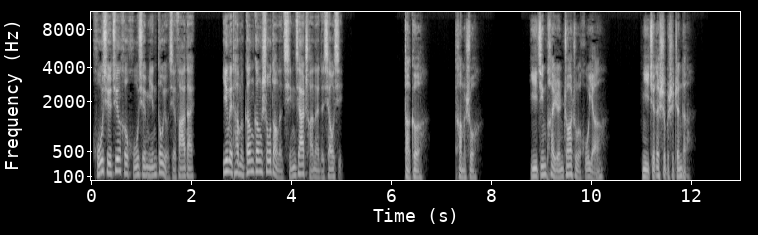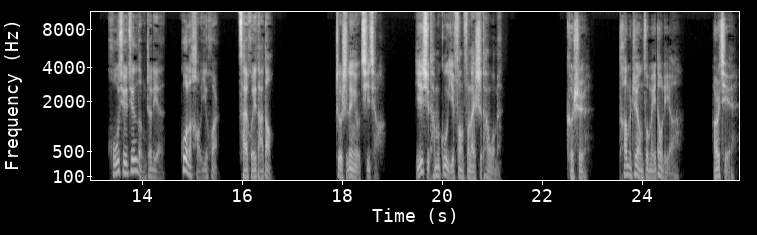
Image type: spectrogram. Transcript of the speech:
胡学军和胡学民都有些发呆，因为他们刚刚收到了秦家传来的消息，大哥。他们说，已经派人抓住了胡杨，你觉得是不是真的？胡学军冷着脸，过了好一会儿，才回答道：“这是另有蹊跷，也许他们故意放风来试探我们。可是，他们这样做没道理啊！而且，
